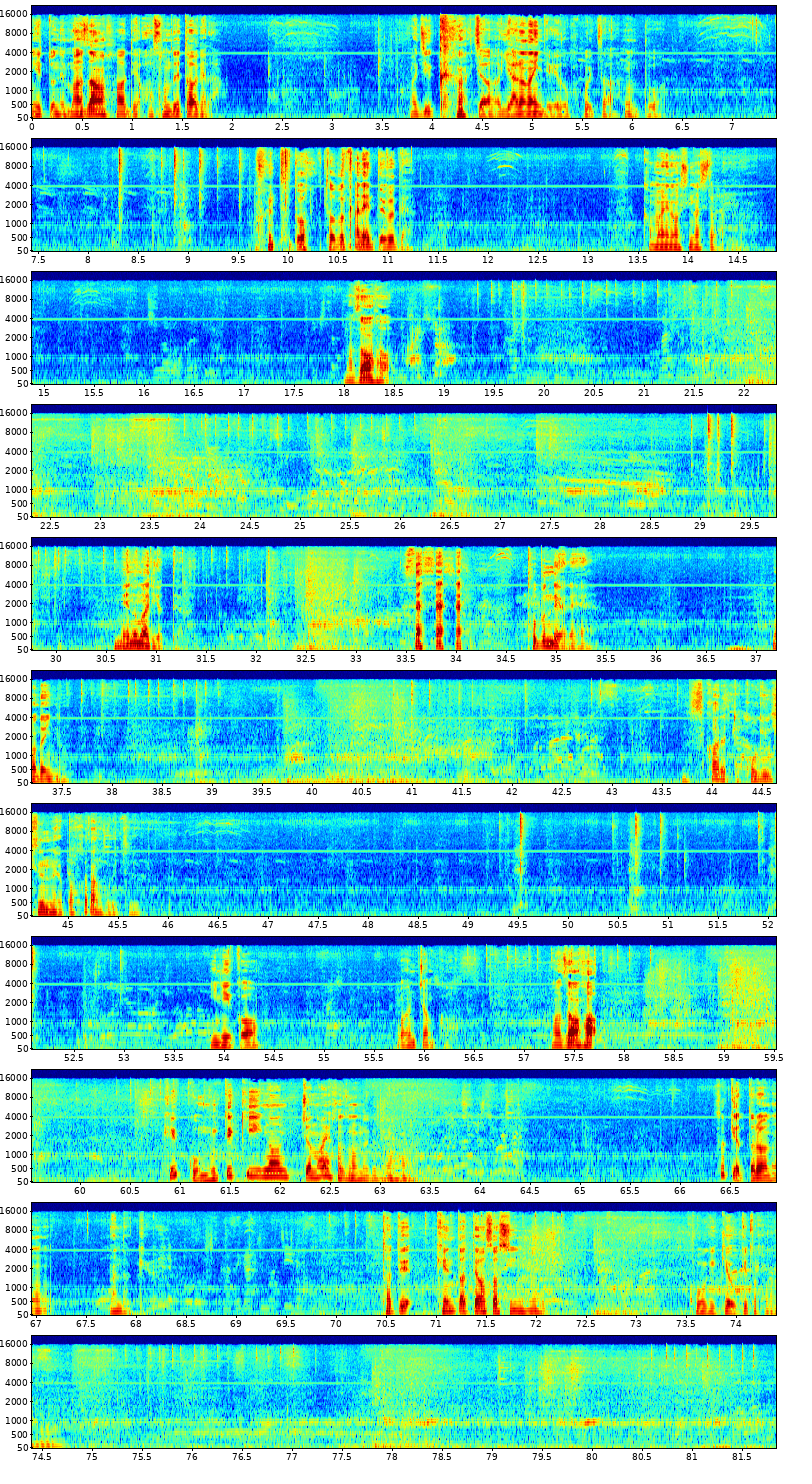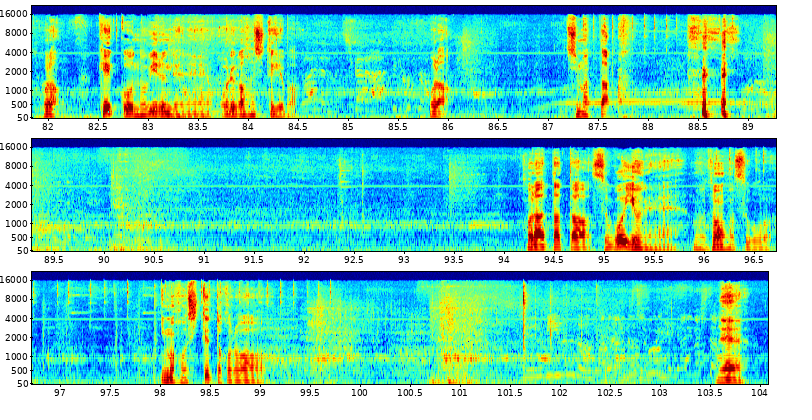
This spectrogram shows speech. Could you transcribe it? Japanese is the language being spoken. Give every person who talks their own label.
Speaker 1: えっとね、マザンハで遊んでたわけだ。マジックアーチャーやらないんだけど、こいつは、本当は。届届かねえってことや。構え直しなしだからな。マザンハ。目の前でやったよ 飛ぶんだよね。まだいんの？スカーレット攻撃すんのよ。バカだんこいつ。いねえか？ワンちゃんか。マザンハ結構無敵なんじゃないはずなんだけどな。さっきやったらあのなんだっけ。盾剣盾アサシンの攻撃は受けたからな。ほら結構伸びるんだよね。俺が走ってけば。ほらしまった。ほら、当たった。すごいよね。マザンホすごい。今走ってったから。ねえ。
